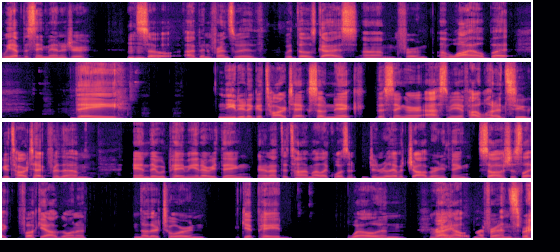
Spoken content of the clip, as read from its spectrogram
we have the same manager, Mhm. so I've been friends with with those guys um, for a, a while, but they needed a guitar tech. So Nick, the singer, asked me if I wanted to guitar tech for them, and they would pay me and everything. And at the time, I like wasn't didn't really have a job or anything, so I was just like, "Fuck yeah, I'll go on a, another tour and get paid well and." Hang out with my friends for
